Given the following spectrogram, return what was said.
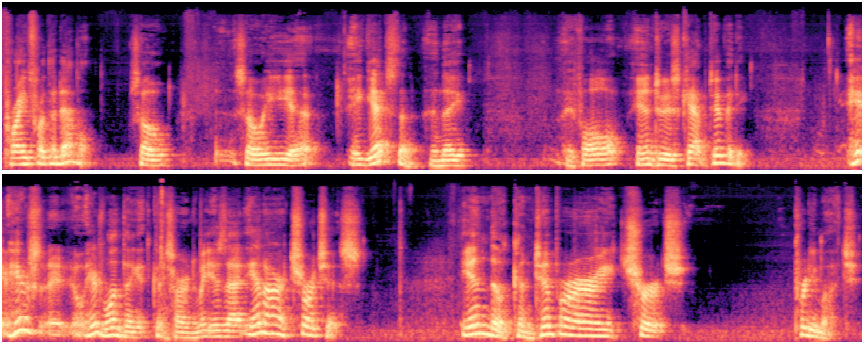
prey for the devil. So so he uh, he gets them, and they they fall into his captivity here's here's one thing that concerns me is that in our churches, in the contemporary church, pretty much,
